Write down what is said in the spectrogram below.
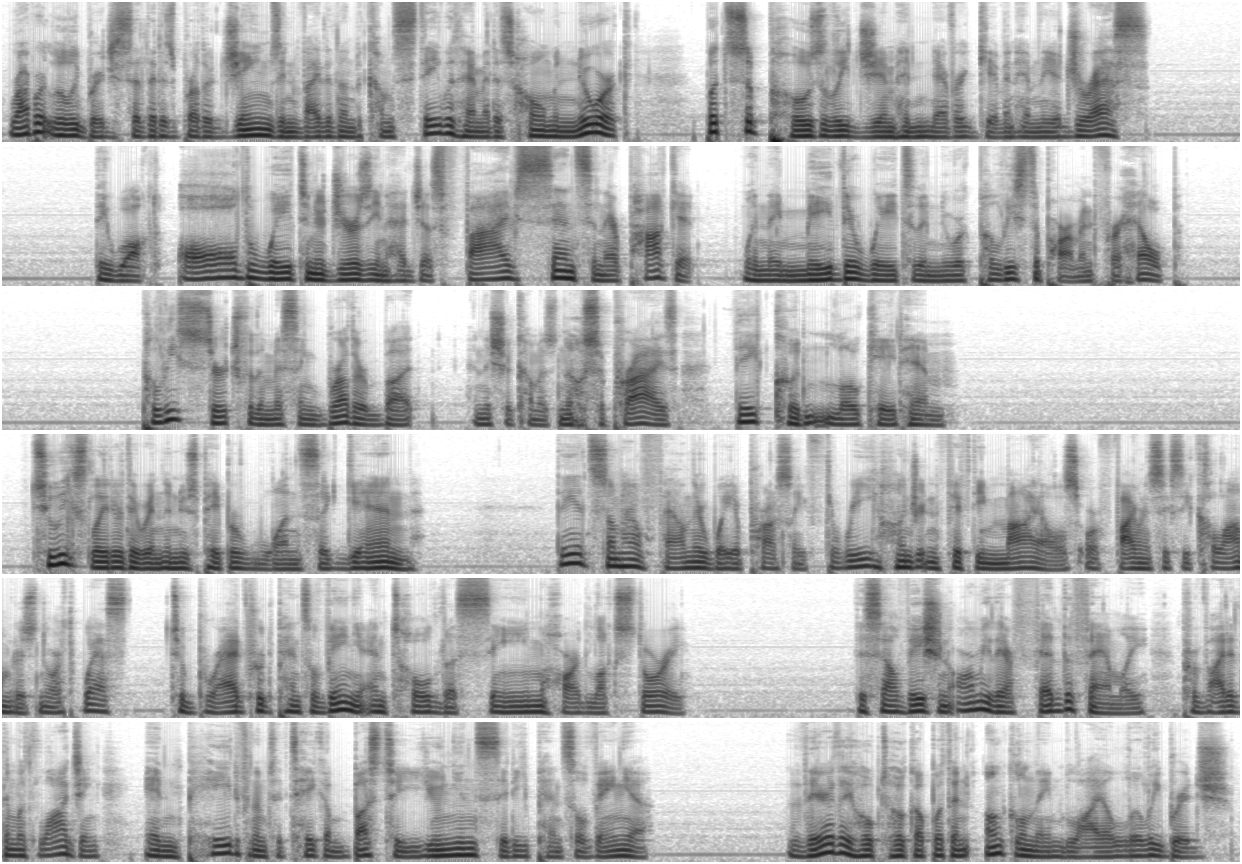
Robert Lillibridge said that his brother James invited them to come stay with him at his home in Newark, but supposedly Jim had never given him the address. They walked all the way to New Jersey and had just five cents in their pocket when they made their way to the Newark Police Department for help. Police searched for the missing brother, but, and this should come as no surprise, they couldn't locate him. Two weeks later, they were in the newspaper once again. They had somehow found their way approximately 350 miles or 560 kilometers northwest to Bradford, Pennsylvania, and told the same hard luck story. The Salvation Army there fed the family, provided them with lodging, and paid for them to take a bus to Union City, Pennsylvania. There they hoped to hook up with an uncle named Lyle Lillibridge.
